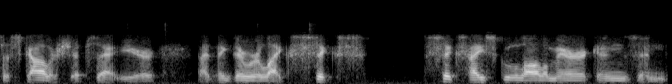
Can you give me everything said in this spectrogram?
to scholarships that year. I think there were like six six high school All Americans and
